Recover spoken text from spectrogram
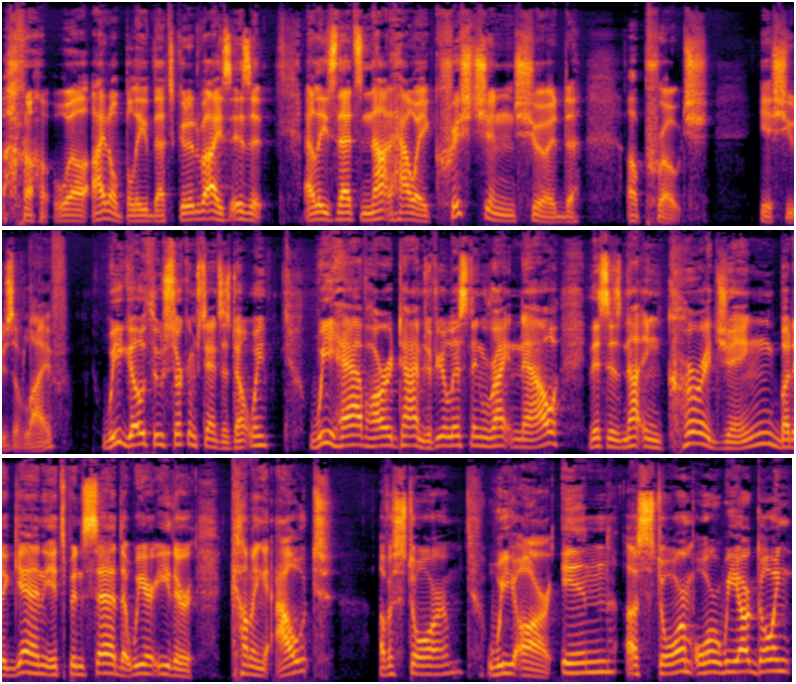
well, I don't believe that's good advice, is it? At least that's not how a Christian should approach issues of life. We go through circumstances, don't we? We have hard times. If you're listening right now, this is not encouraging, but again, it's been said that we are either coming out of a storm, we are in a storm, or we are going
